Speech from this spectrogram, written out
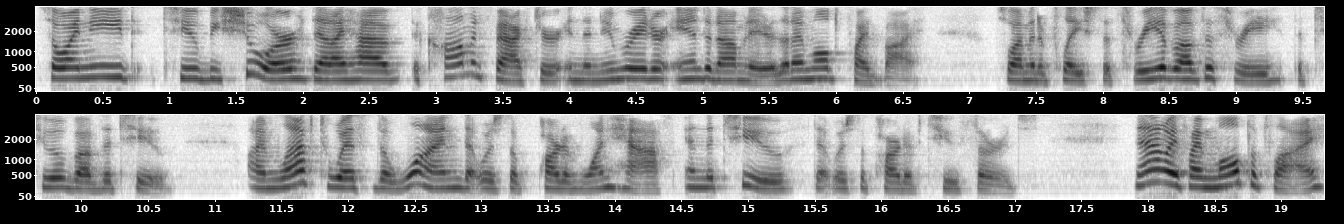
So I need to be sure that I have the common factor in the numerator and denominator that I multiplied by. So I'm going to place the 3 above the 3, the 2 above the 2. I'm left with the 1 that was the part of 1 half and the 2 that was the part of 2 thirds. Now if I multiply,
